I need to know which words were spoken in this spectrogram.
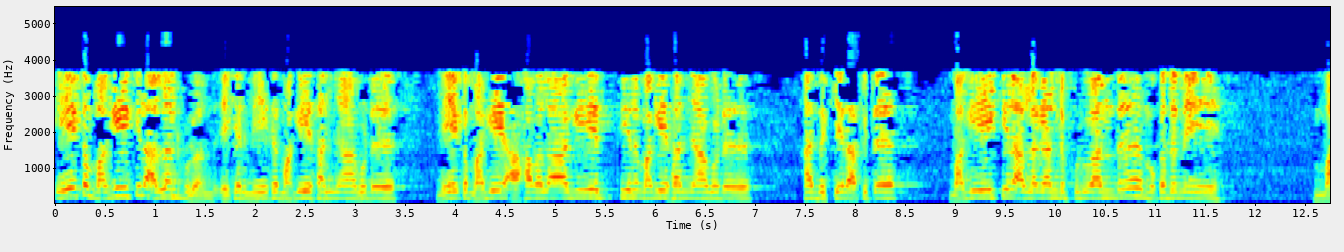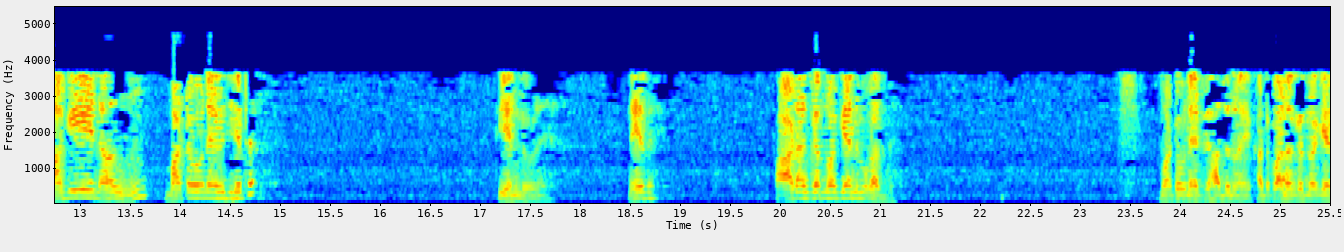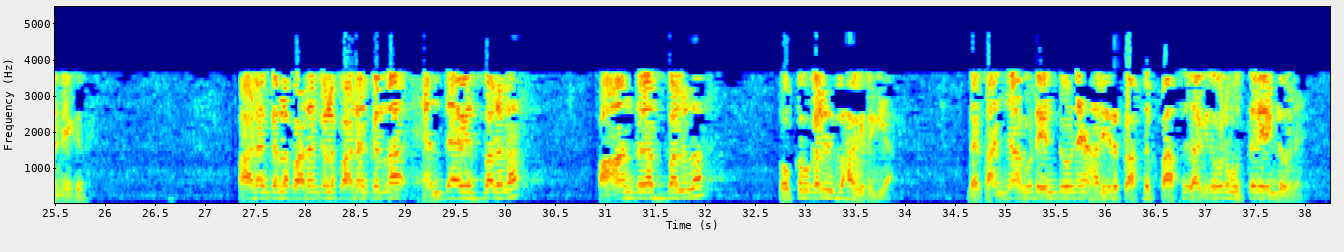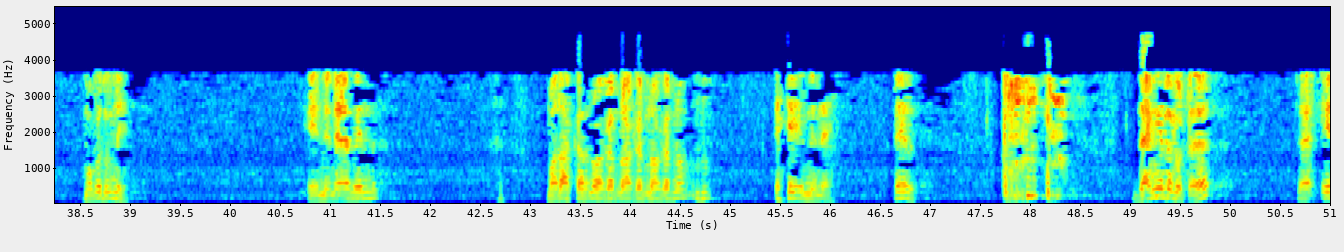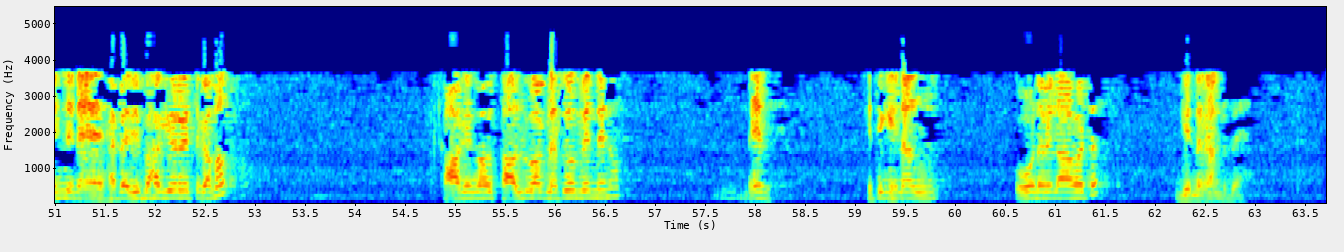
ඒක මගේ කියලා අල්ලන්න පුළුවන්ද? ඒ කියන්නේ මේක මගේ සංඥා කොට මේක මගේ අහවලාගේ තියෙන මගේ සංඥා කොට හරිද කියලා අපිට මගේ කියලා අල්ලගන්න පුළුවන්ද? මොකද මේ මගේ නම් මට ඕන විදිහට තියෙන්න ඕනේ. නේද? පාඩම් කරනවා කියන්නේ මොකද්ද? මට ඕන ඇට හදනවා ඒ කටපාඩම් කරනවා කියන්නේ ඒකනේ. පාඩම් කරලා පාඩම් කරලා පාඩම් කරලා හැන්දෑවෙත් බලලා පාන්දරත් බලලා ඔක්කොම කරලා විභාගෙට ගියා. දැන් සංඥා කොට එන්න ඕනේ හරියට ප්‍රශ්න ප්‍රශ්න දකින්නකොටම උත්තරේ එන්න ඕනේ. මොකද උනේ? එන්නේ නෑ මෙන්න. මතක් කරනවා කරනවා කරනවා කරනවා එන්නේ නෑ. නේද? දැන් එතකොට එන්නේ නෑ. හැබැයි විභාග ඉවර වෙච්ච ගමන් කාගෙන්වත් තල්ලුවක් නැතුව මෙන්න එනවා. නේද? ඉතින් එහෙනම් ඕන වෙලාවට ගෙන්න ගන්න බෑ.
